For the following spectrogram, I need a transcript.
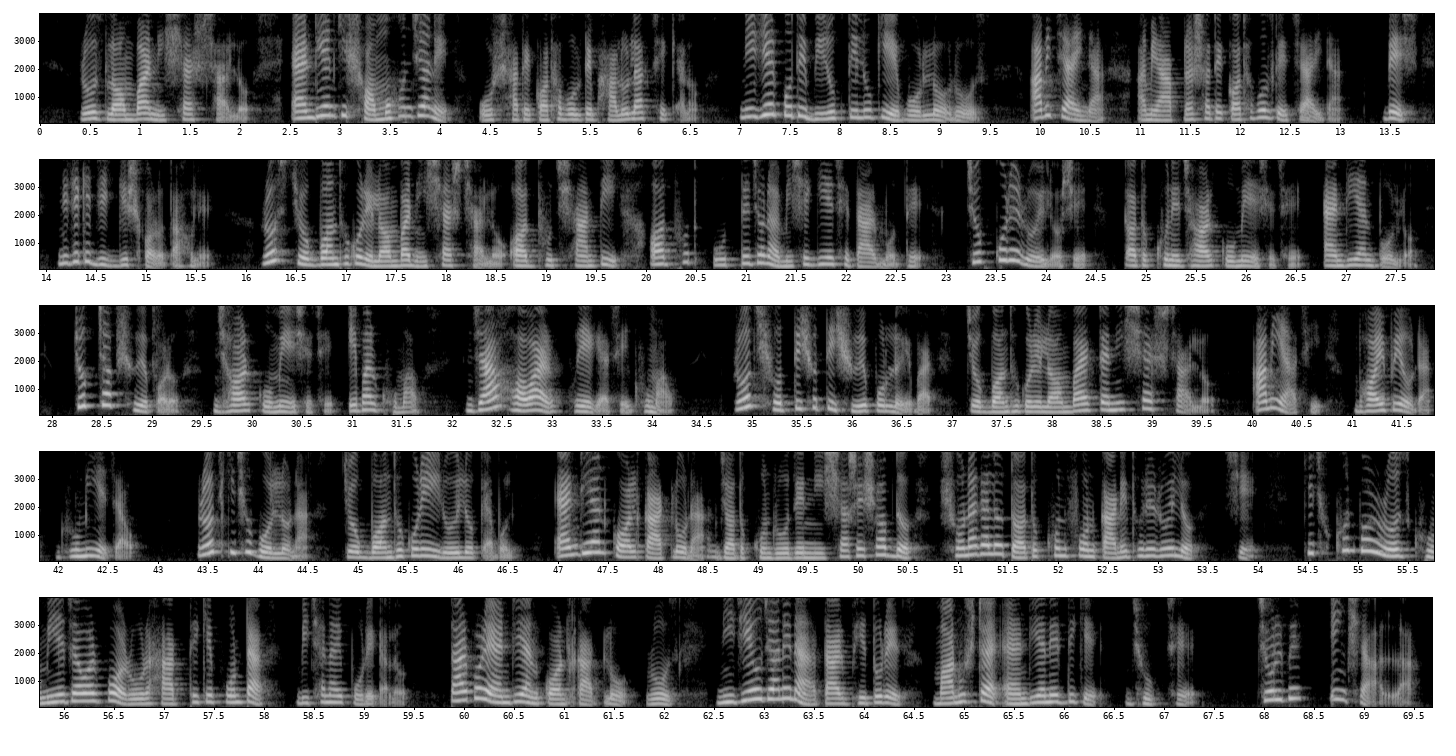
রোজ লম্বা নিঃশ্বাস ছাড়ল। অ্যান্ডিয়ান কি সম্মোহন জানে? ওর সাথে কথা বলতে ভালো লাগছে কেন? নিজের প্রতি বিরক্তি লুকিয়ে বলল রোজ, আমি চাই না, আমি আপনার সাথে কথা বলতে চাই না। বেশ, নিজেকে জিজ্ঞেস করো তাহলে। রোজ চোখ বন্ধ করে লম্বা নিঃশ্বাস ছাড়ল। অদ্ভুত শান্তি, অদ্ভুত উত্তেজনা মিশে গিয়েছে তার মধ্যে। চুপ করে রইল সে। ততক্ষণে ঝড় কমে এসেছে। অ্যান্ডিয়ান বলল, চুপচাপ শুয়ে পড়ো, ঝড় কমে এসেছে, এবার ঘুমাও। যা হওয়ার হয়ে গেছে, ঘুমাও। রোজ সত্যি সত্যি শুয়ে পড়ল এবার। চোখ বন্ধ করে লম্বা একটা নিঃশ্বাস ছাড়ল। আমি আছি, ভয় পেও না, ঘুমিয়ে যাও। রোজ কিছু বলল না। চোখ বন্ধ করেই রইল কেবল। অ্যান্ডিয়ান কল কাটল না। যতক্ষণ রোজের নিঃশ্বাসের শব্দ শোনা গেল, ততক্ষণ ফোন কানে ধরে রইল সে। কিছুক্ষণ পর রোজ ঘুমিয়ে যাওয়ার পর ওর হাত থেকে ফোনটা বিছানায় পড়ে গেল। তারপর অ্যান্ডিয়ান কল কাটল রোজ। নিজেও জানে না তার ভেতরের মানুষটা অ্যান্ডিয়ানের দিকে ঝুঁকছে। চলবে ইনশাআল্লাহ।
